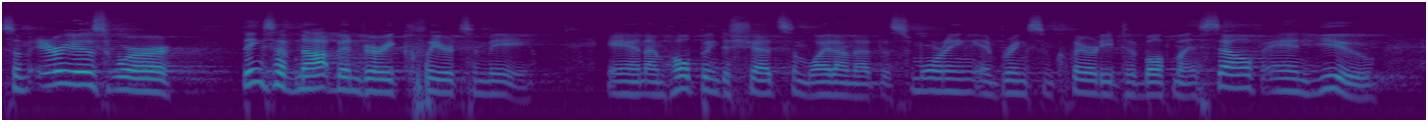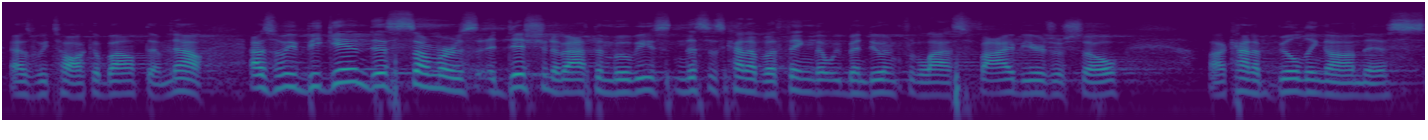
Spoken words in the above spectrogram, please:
Some areas where things have not been very clear to me. And I'm hoping to shed some light on that this morning and bring some clarity to both myself and you as we talk about them. Now, as we begin this summer's edition of At the Movies, and this is kind of a thing that we've been doing for the last five years or so, uh, kind of building on this,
